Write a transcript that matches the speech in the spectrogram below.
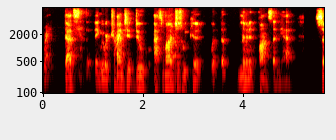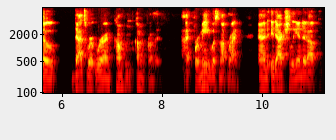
Right. that's the thing. We were trying to do as much as we could with the limited funds that we had. So that's where, where i'm come from, coming from it I, for me it was not right. And it actually ended up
